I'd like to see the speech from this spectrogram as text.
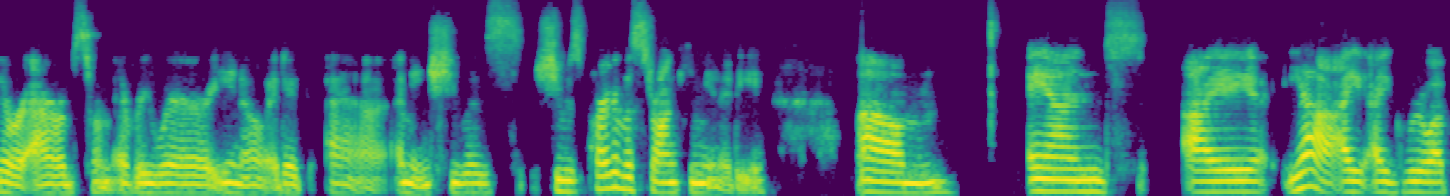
there were Arabs from everywhere. You know, it. Uh, I mean, she was she was part of a strong community, um, and I yeah I, I grew up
